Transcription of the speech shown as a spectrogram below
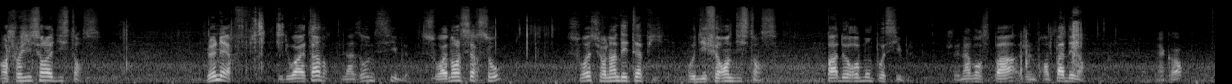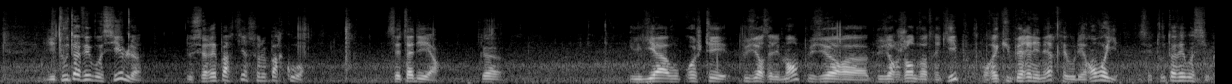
en choisissant la distance. Le nerf, il doit atteindre la zone cible, soit dans le cerceau, soit sur l'un des tapis, aux différentes distances. Pas de rebond possible. Je n'avance pas, je ne prends pas d'élan. D'accord? Il est tout à fait possible de se répartir sur le parcours. C'est-à-dire que il y a à vous projeter plusieurs éléments, plusieurs, euh, plusieurs gens de votre équipe pour récupérer les nerfs et vous les renvoyer. C'est tout à fait possible.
